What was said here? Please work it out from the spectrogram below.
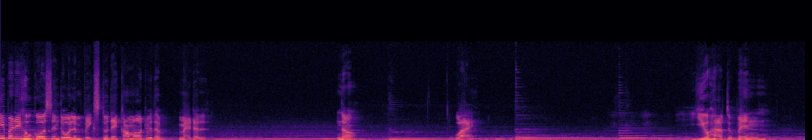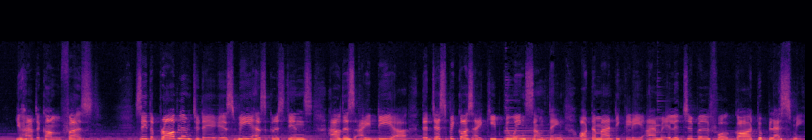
Anybody who goes into Olympics, do they come out with a medal? No. Why? You have to win. You have to come first. See, the problem today is we as Christians have this idea that just because I keep doing something, automatically I'm eligible for God to bless me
